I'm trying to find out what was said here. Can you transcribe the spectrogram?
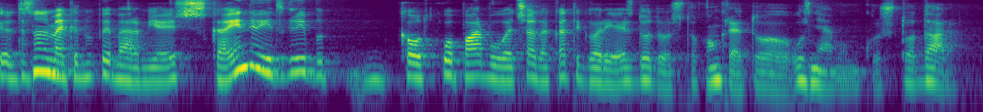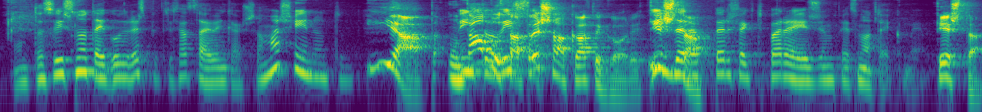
Tas nozīmē, ka, nu, piemēram, ja es kā indivīds gribu kaut ko pārbūvēt šādā kategorijā, es dodos to konkrēto uzņēmumu, kurš to dara. Un tas viss notiek, respektīvi, atstāja vienkārši savu mašīnu. Jā, tā, un tā būs tā trešā kategorija. Tieši tā. perfekti, pareizi un pēc noteikumiem. Tieši tā.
